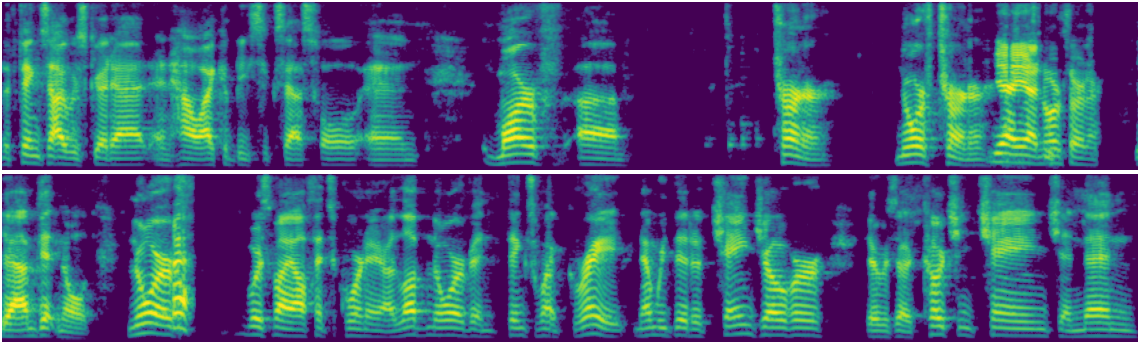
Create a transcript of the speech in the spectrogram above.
the things I was good at and how I could be successful. And Marv uh, Turner, Norv Turner. Yeah, yeah, Norv Turner. Yeah, I'm getting old. Norv was my offensive coordinator. I love Norv, and things went great. And then we did a changeover. There was a coaching change, and then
